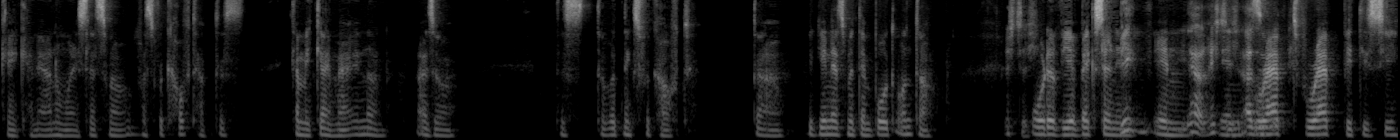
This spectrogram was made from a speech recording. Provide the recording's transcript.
keine, keine Ahnung, wann ich das letzte Mal was verkauft habe. Das kann mich gar nicht mehr erinnern. Also, das, da wird nichts verkauft. Da, wir gehen jetzt mit dem Boot unter. Richtig. Oder wir wechseln in, in, ja, richtig. in Also- Wrapped, Wrapped BTC.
